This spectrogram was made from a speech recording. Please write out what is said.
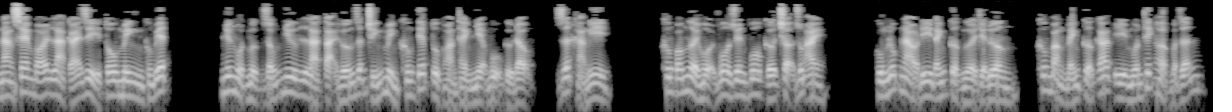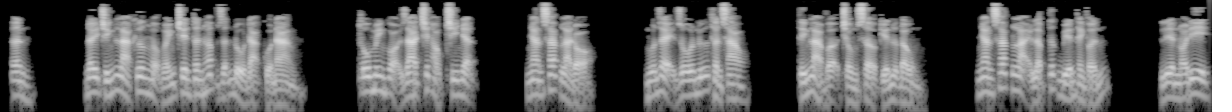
Nàng xem bói là cái gì tô minh không biết. Nhưng một mực giống như là tại hướng dẫn chính mình không tiếp tục hoàn thành nhiệm vụ cử động, rất khả nghi. Không có người hội vô duyên vô cớ trợ giúp ai. Cùng lúc nào đi đánh cược người thiện lương, không bằng đánh cược các ý muốn thích hợp vật dẫn, ân. Đây chính là khương ngậu ánh trên thân hấp dẫn đồ đạc của nàng. Tô minh gọi ra triết học chi nhận. Nhan sắc là đỏ. Muốn dạy dỗ nữ thần sao? Tính là vợ chồng sở kiến được đồng nhan sắc lại lập tức biến thành phấn. Liền nói đi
